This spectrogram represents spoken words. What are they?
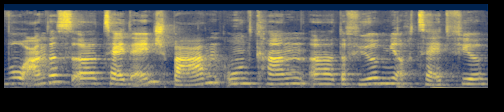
woanders äh, Zeit einsparen und kann äh, dafür mir auch Zeit für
